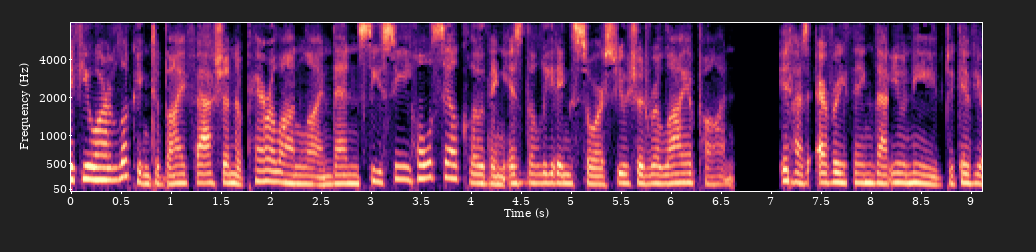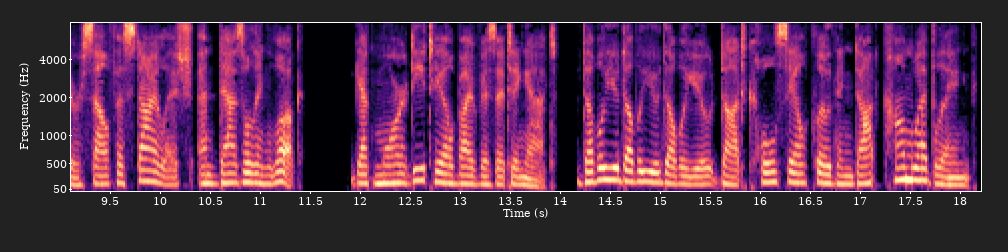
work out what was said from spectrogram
If you are looking to buy fashion apparel online, then CC Wholesale Clothing is the leading source you should rely upon. It has everything that you need to give yourself a stylish and dazzling look. Get more detail by visiting at www.wholesaleclothing.com web link.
